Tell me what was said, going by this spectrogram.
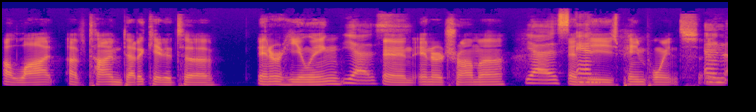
a lot of time dedicated to inner healing Yes. and inner trauma yes. and, And, these pain points. and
